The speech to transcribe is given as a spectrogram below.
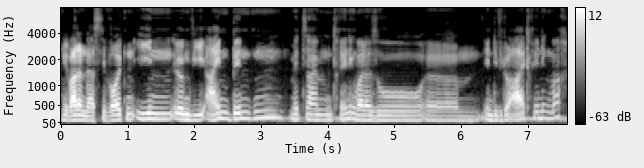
wie war denn das? Die wollten ihn irgendwie einbinden mit seinem Training, weil er so ähm, Individualtraining macht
